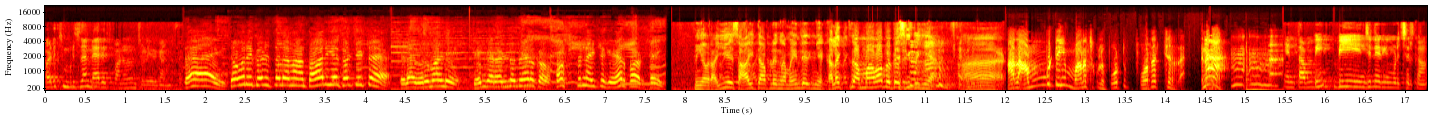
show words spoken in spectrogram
படிச்சு முடிச்சு தான் மேரேஜ் பண்ணணும்னு சொல்லியிருக்காங்க சார் டேய் கௌரி கழுத்துல நான் தாலிய கட்டிட்டு இல்ல விரும்பாண்டி எங்க ரெண்டு பேருக்கும் ஃபர்ஸ்ட் நைட்டுக்கு ஏற்பாடு செய். நீங்க அவர் ஐஏஎஸ் ஆயிட்டாப்லங்கிற மைண்ட்ல இருக்கீங்க. கலெக்டர் அம்மாவா இப்ப பேசிட்டு இருக்கீங்க. அத அம்புட்டையும் மனசுக்குள்ள போட்டு புதைச்சிடுறேன் என் தம்பி பி இன்ஜினியரிங் முடிச்சிருக்கான்.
